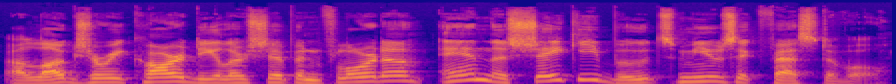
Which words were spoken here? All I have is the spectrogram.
a luxury car dealership in Florida, and the Shaky Boots Music Festival.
